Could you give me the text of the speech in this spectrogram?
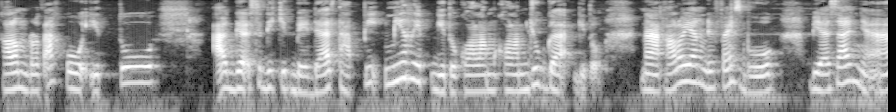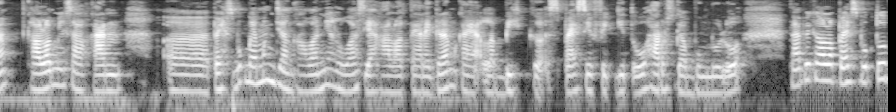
kalau menurut aku itu agak sedikit beda tapi mirip gitu kolam-kolam juga gitu. Nah kalau yang di Facebook biasanya kalau misalkan uh, Facebook memang jangkauannya luas ya kalau Telegram kayak lebih ke spesifik gitu harus gabung dulu. Tapi kalau Facebook tuh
